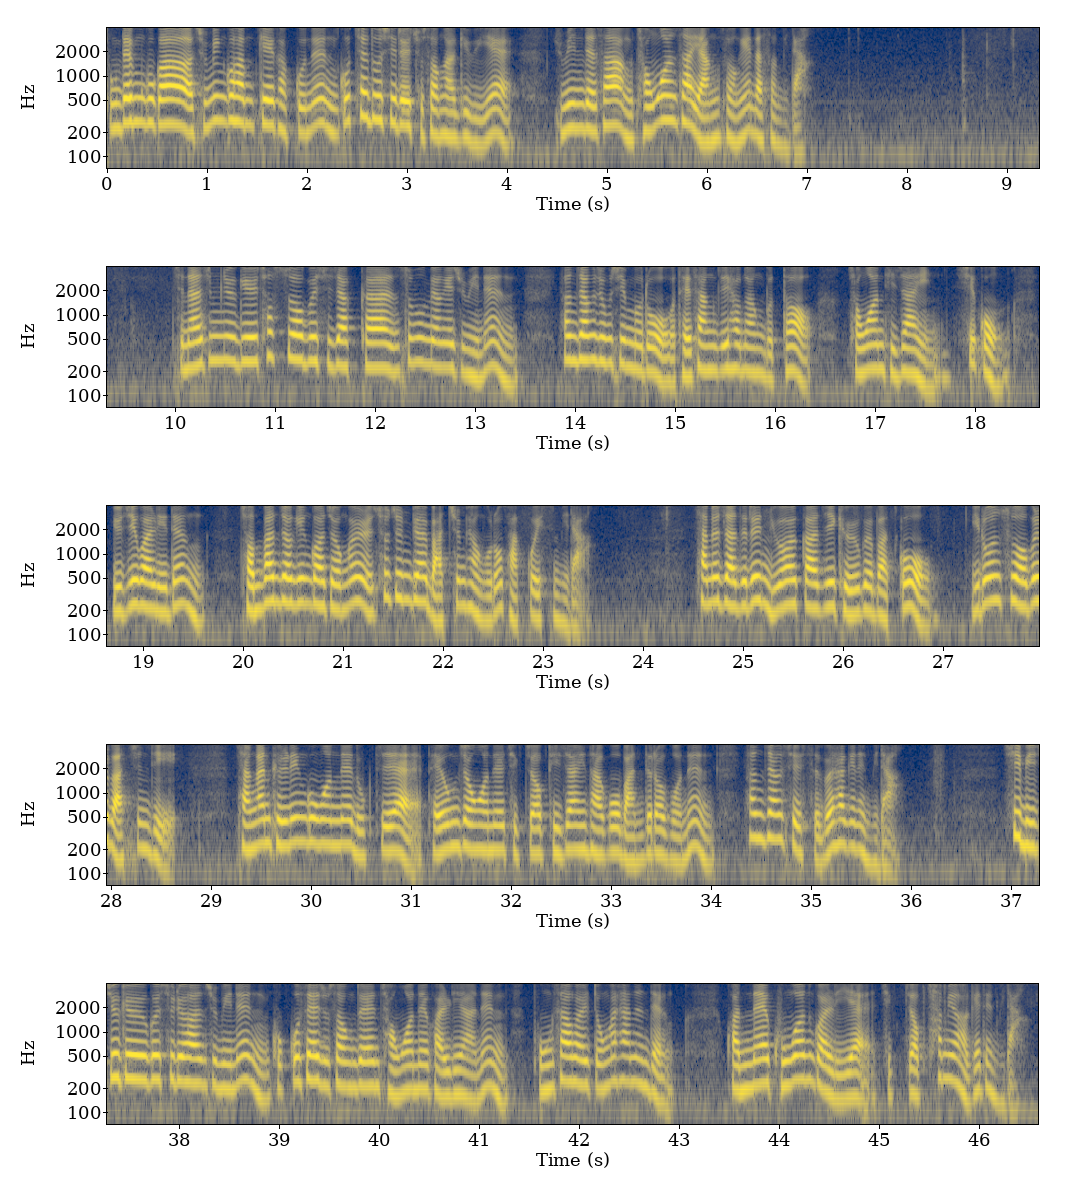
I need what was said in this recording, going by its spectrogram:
동대문구가 주민과 함께 가꾸는 꽃의 도시를 조성하기 위해 주민 대상 정원사 양성에 나섭니다. 지난 16일 첫 수업을 시작한 20명의 주민은 현장 중심으로 대상지 현황부터 정원 디자인, 시공, 유지 관리 등 전반적인 과정을 수준별 맞춤형으로 받고 있습니다. 참여자들은 6월까지 교육을 받고 이론 수업을 마친 뒤 장안 근린공원 내 녹지에 배움 정원을 직접 디자인하고 만들어보는 현장 실습을 하게 됩니다. 12주 교육을 수료한 주민은 곳곳에 조성된 정원을 관리하는 봉사활동을 하는 등 관내 공원 관리에 직접 참여하게 됩니다.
